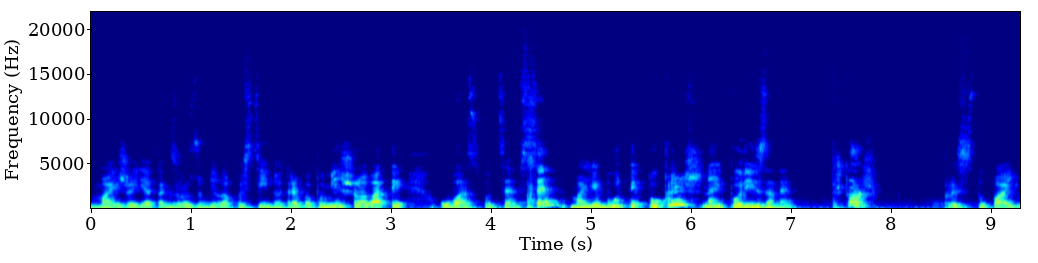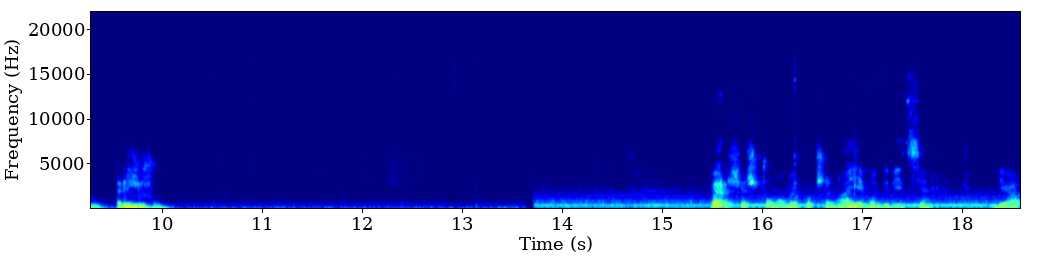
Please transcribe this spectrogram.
майже, я так зрозуміла, постійно треба помішувати. У вас оце все має бути покришене і порізане. Що ж, приступаю, ріжу. Перше, з чого ми починаємо, дивіться, я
